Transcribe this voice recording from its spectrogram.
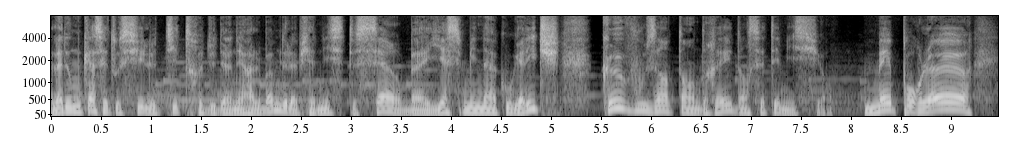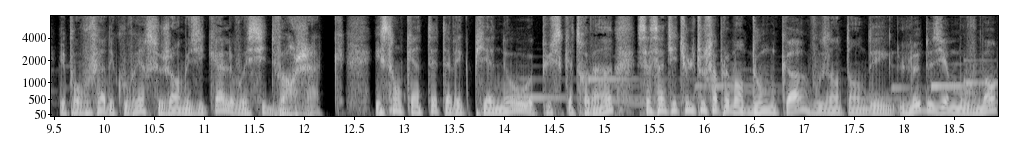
La Dumka, c'est aussi le titre du dernier album de la pianiste serbe Yasmina Kugalic que vous entendrez dans cette émission. Mais pour l'heure, et pour vous faire découvrir ce genre musical, voici Dvorak. Et son quintet avec piano, opus 81, ça s'intitule tout simplement Dumka. Vous entendez le deuxième mouvement,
